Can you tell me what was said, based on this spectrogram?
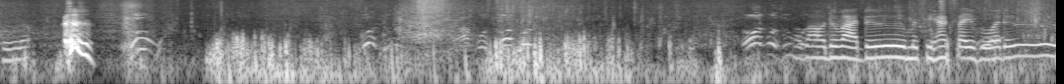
ถูแล้ว ทุกคนเอาคนซ้อนคนซ้อนคนทุกคน เบาเด้อวาดเด้อมันสิหักใส่หัวเด้อ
